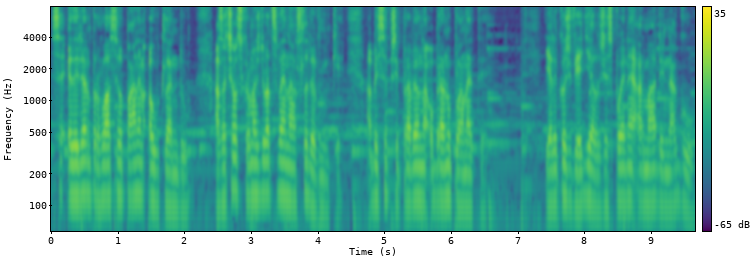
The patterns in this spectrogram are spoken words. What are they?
se Illidan prohlásil pánem Outlandu a začal schromažďovat své následovníky, aby se připravil na obranu planety. Jelikož věděl, že spojené armády Nagů,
